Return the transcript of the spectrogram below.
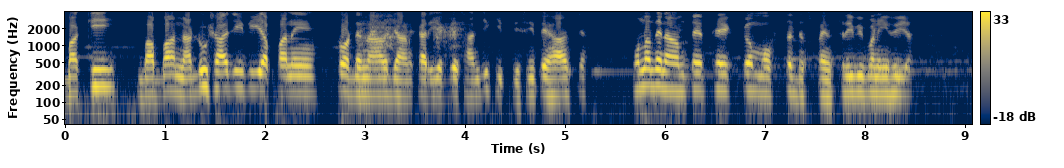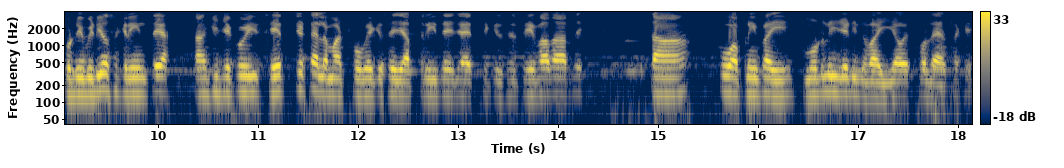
ਬਾਕੀ ਬਾਬਾ ਨਾਡੂ ਸ਼ਾਹ ਜੀ ਦੀ ਆਪਾਂ ਨੇ ਤੁਹਾਡੇ ਨਾਲ ਜਾਣਕਾਰੀ ਅੱਗੇ ਸਾਂਝੀ ਕੀਤੀ ਸੀ ਇਤਿਹਾਸ 'ਚ। ਉਹਨਾਂ ਦੇ ਨਾਮ ਤੇ ਇੱਥੇ ਇੱਕ ਮੁਫਤ ਡਿਸਪੈਂਸਰੀ ਵੀ ਬਣੀ ਹੋਈ ਆ। ਤੁਹਾਡੀ ਵੀਡੀਓ ਸਕਰੀਨ ਤੇ ਆ, ਤਾਂ ਕਿ ਜੇ ਕੋਈ ਸਿਹਤ 'ਚ ਢਿੱਲਮੱਠ ਹੋਵੇ ਕਿਸੇ ਯਾਤਰੀ ਦੇ ਜਾਂ ਇੱਥੇ ਕਿਸੇ ਸੇਵਾਦਾਰ ਦੇ, ਤਾਂ ਉਹ ਆਪਣੀ ਭਾਈ ਮੁੱਢਲੀ ਜਿਹੜੀ ਦਵਾਈ ਆ ਉਹ ਇੱਥੋਂ ਲੈ ਸਕੇ।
